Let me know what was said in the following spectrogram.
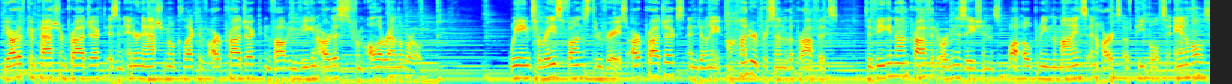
The Art of Compassion Project is an international collective art project involving vegan artists from all around the world. We aim to raise funds through various art projects and donate 100% of the profits to vegan nonprofit organizations while opening the minds and hearts of people to animals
